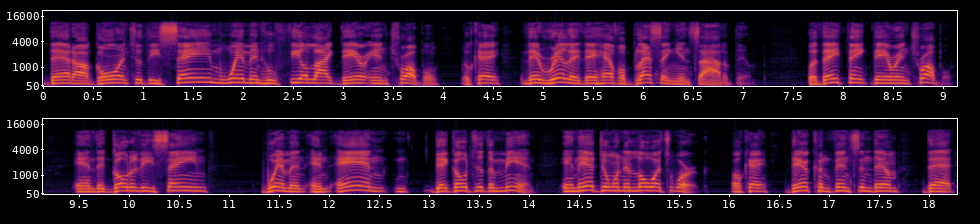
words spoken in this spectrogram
that are going to these same women who feel like they're in trouble, okay? They really they have a blessing inside of them. But they think they're in trouble. And they go to these same women and and they go to the men and they're doing the Lord's work. Okay, they're convincing them that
